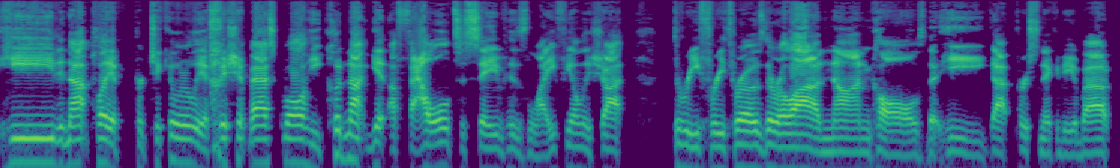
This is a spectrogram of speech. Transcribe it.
he did not play a particularly efficient basketball. He could not get a foul to save his life. He only shot three free throws. There were a lot of non calls that he got persnickety about.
